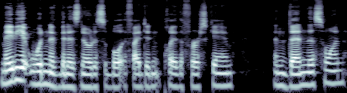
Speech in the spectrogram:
Maybe it wouldn't have been as noticeable if I didn't play the first game and then this one,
